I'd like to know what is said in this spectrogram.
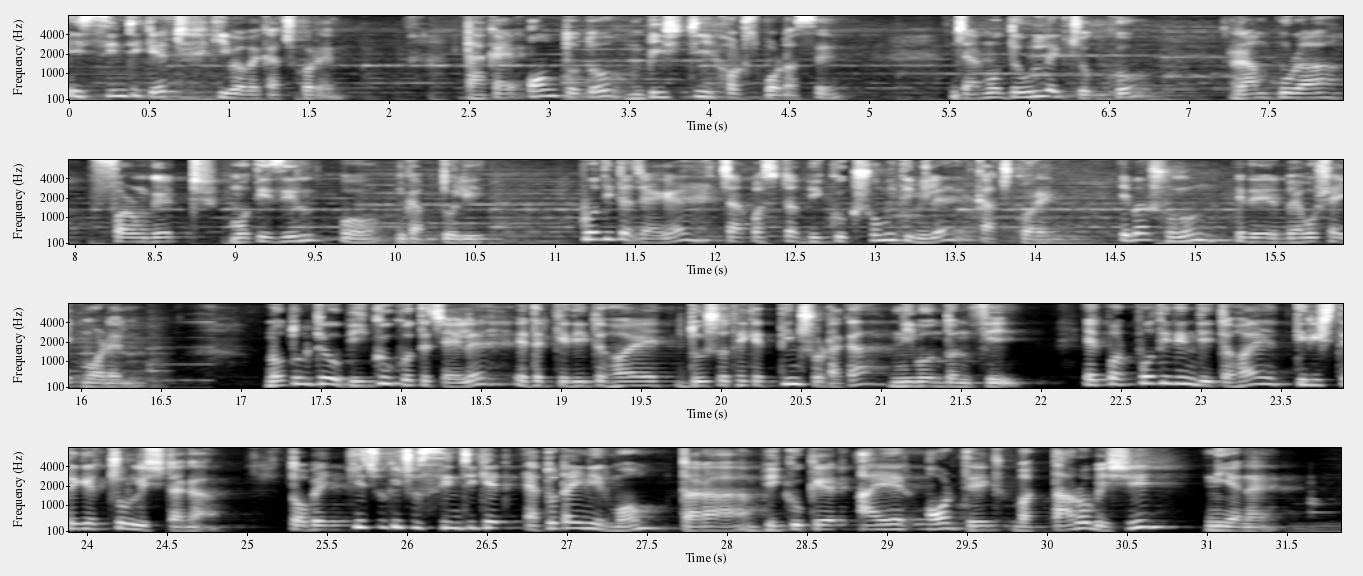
এই সিন্ডিকেট কীভাবে কাজ করে? ঢাকায় অন্তত বিশটি হটস্পট আছে, যার মধ্যে উল্লেখযোগ্য রামপুরা ফার্মগেট মতিঝিল ও গাবতলি। প্রতিটা জায়গায় চার পাঁচটা ভিক্ষুক সমিতি মিলে কাজ করে। এবার শুনুন এদের ব্যবসায়িক মডেল। নতুন কেউ ভিক্ষুক হতে চাইলে এদেরকে দিতে হয় দুশো থেকে তিনশো টাকা নিবন্ধন ফি এরপর প্রতিদিন দিতে হয় তিরিশ থেকে চল্লিশ টাকা। তবে কিছু কিছু সিন্ডিকেট এতটাই নির্মম, তারা ভিক্ষুকের আয়ের অর্ধেক বা তারও বেশি নিয়ে নেয়।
